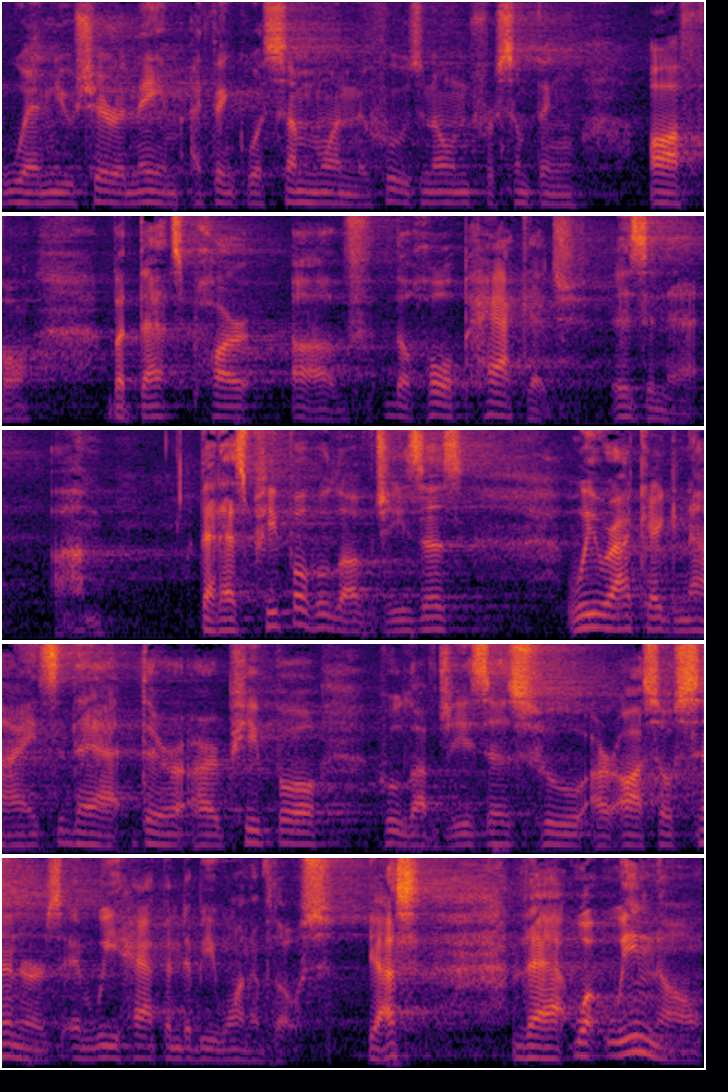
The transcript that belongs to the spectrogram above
when you share a name, I think, with someone who's known for something awful, but that's part of the whole package, isn't it? Um, that as people who love Jesus, we recognize that there are people who love Jesus who are also sinners, and we happen to be one of those. Yes? That what we know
